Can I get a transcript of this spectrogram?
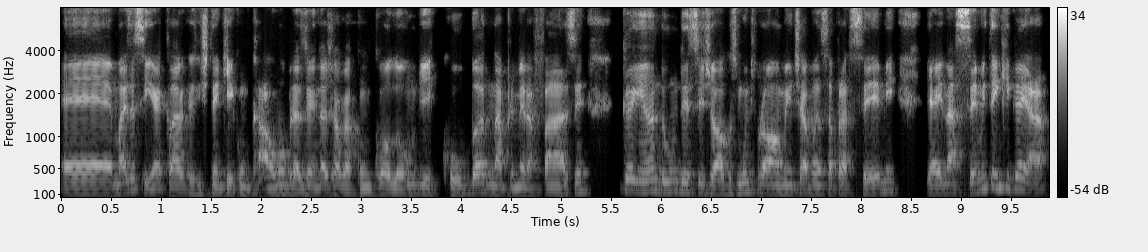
É, mas assim, é claro que a gente tem que ir com calma. O Brasil ainda joga com Colômbia e Cuba na primeira fase. Ganhando um desses jogos, muito provavelmente avança para a semi. E aí na semi tem que ganhar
